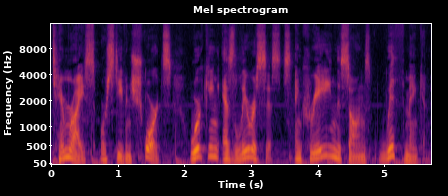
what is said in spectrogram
Tim Rice, or Stephen Schwartz working as lyricists and creating the songs with Menken.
